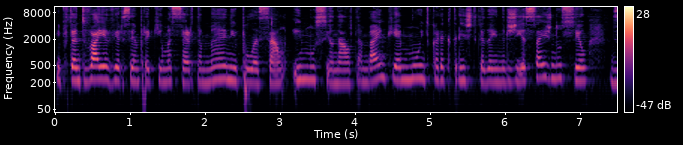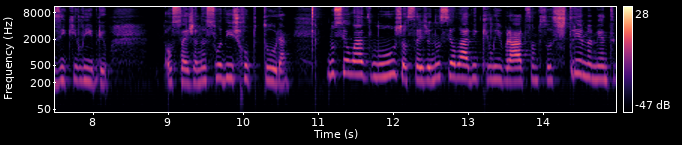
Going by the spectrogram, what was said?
e, portanto, vai haver sempre aqui uma certa manipulação emocional também, que é muito característica da energia 6 no seu desequilíbrio ou seja, na sua disruptura. No seu lado luz, ou seja, no seu lado equilibrado, são pessoas extremamente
